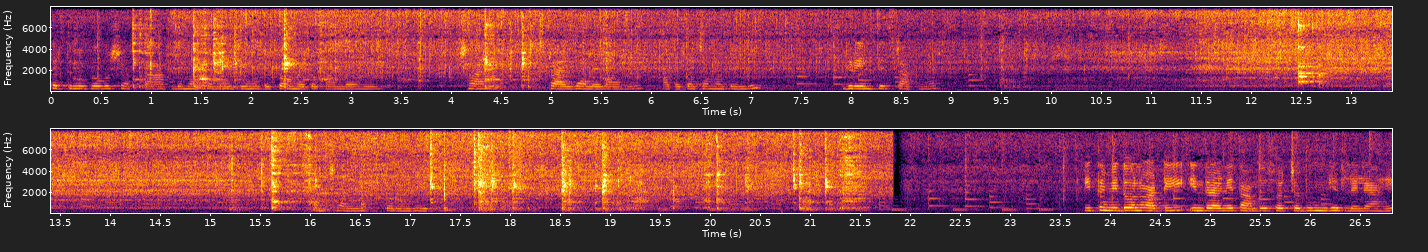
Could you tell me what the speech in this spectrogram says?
तर तुम्ही बघू शकता आपले मसाले जे होते टोमॅटो कांदा हे छान फ्राय झालेला आहे. आता त्याच्यामध्ये मी ग्रीन पीस टाकणार. छान मिक्स करून घ्यायचं. इथे मी दोन वाटी इंद्रायणी तांदूळ स्वच्छ धुवून घेतलेले आहे.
